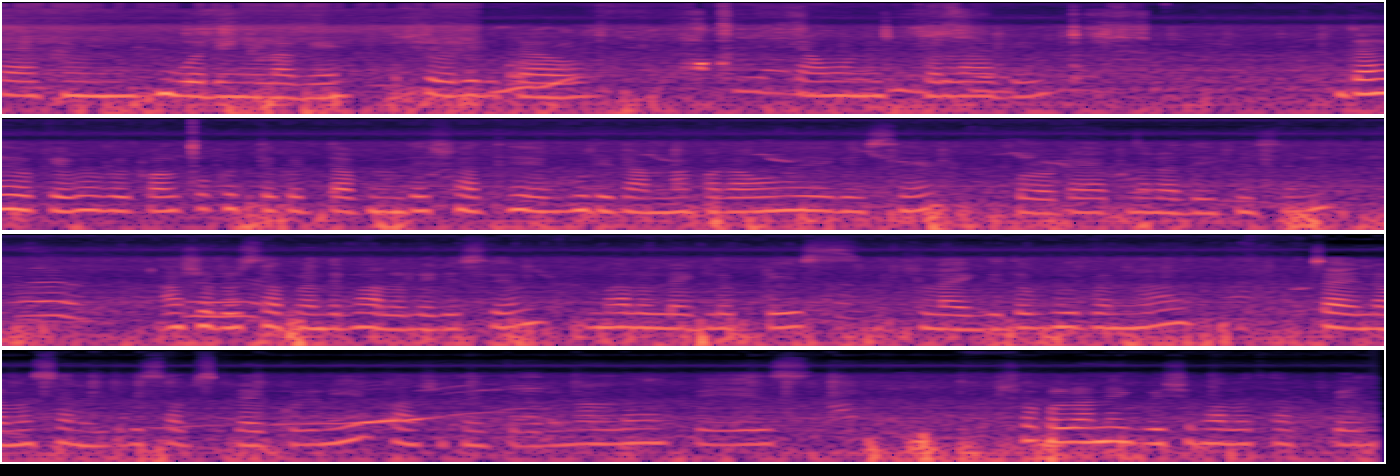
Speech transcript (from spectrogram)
তা এখন বোরিং লাগে, শরীরটাও কেমন একটা লাগে। যাই হোক, এভাবে গল্প করতে করতে আপনাদের সাথে ভুড়ি রান্না করাও হয়ে গেছে, পুরোটাই আপনারা দেখেছেন। আশা করছি আপনাদের ভালো লেগেছে। ভালো লাগলে প্লিজ লাইক দিতে ভুলবেন না। চাইলে আমার চ্যানেলটিকে সাবস্ক্রাইব করে নিয়ে পাশে থাকতে পারেন। আল্লাহ হাফেজ। সকলে অনেক বেশি ভালো থাকবেন।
